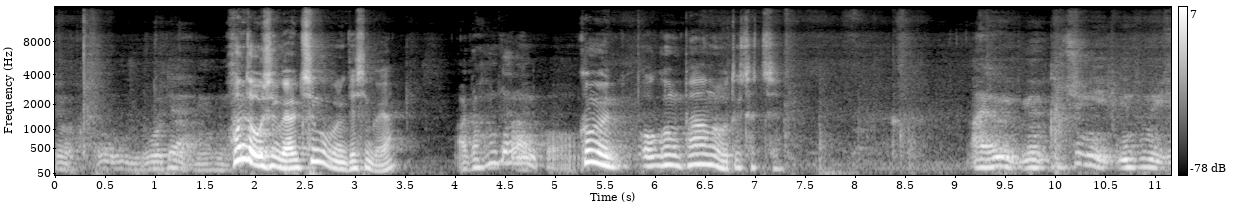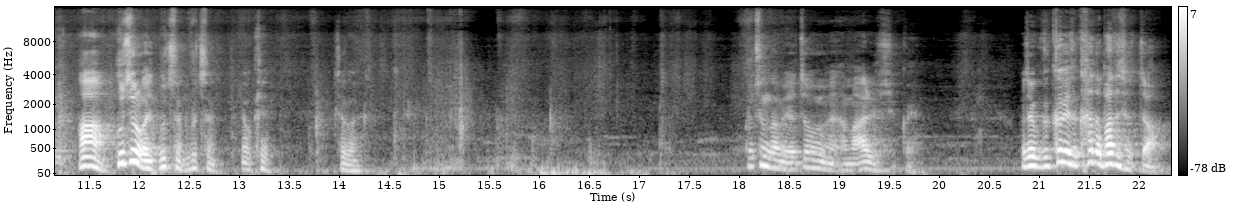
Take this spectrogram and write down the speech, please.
저 어, 어디야? 혼자 오신 거예요? 친구분 계신 거예요? 아 나 혼자라니까. 그러면 어 그럼 방을 어떻게 찾지? 아 여기 9층이 인품이지. 아 9층 가지 9층 9층 오케이 저거 9층 가면 여쭤보면 아마 알려주실 거예요 어차피 그 가게에서 카드 받으셨죠?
